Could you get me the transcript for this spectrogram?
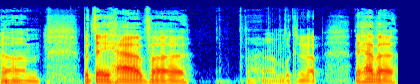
Um, but they have uh, I'm looking it up. They have a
